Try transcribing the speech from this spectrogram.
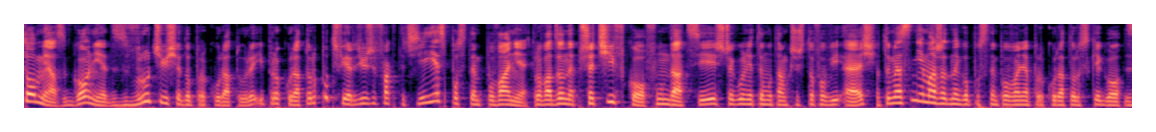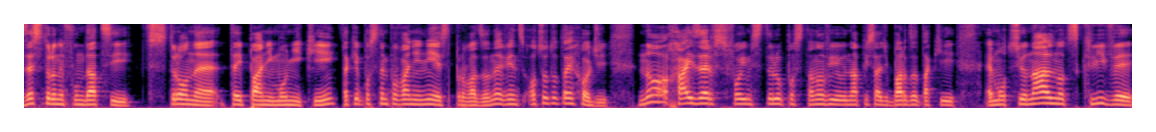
Natomiast goniec zwrócił się do prokuratury i prokurator potwierdził, że faktycznie jest postępowanie prowadzone przeciwko fundacji, szczególnie temu tam Krzysztofowi Eś. Natomiast nie ma żadnego postępowania prokuratorskiego ze strony fundacji w stronę tej pani Moniki. Takie postępowanie nie jest prowadzone, więc o co tutaj chodzi? No, Heiser w swoim stylu postanowił napisać bardzo taki emocjonalno-ckliwy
